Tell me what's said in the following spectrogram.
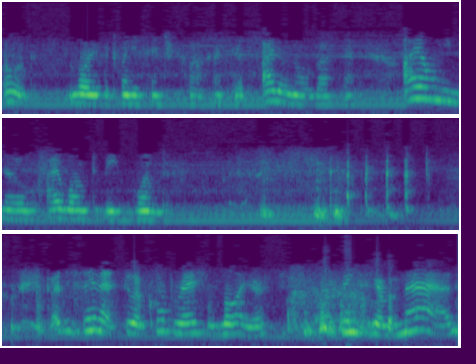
oh, the lawyer for 20th Century Fox. I said, I don't know about that. I only know I want to be wonderful. Because you say that to a corporation lawyer, he thinks you're mad.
